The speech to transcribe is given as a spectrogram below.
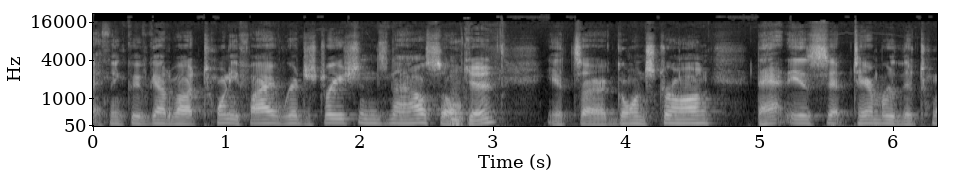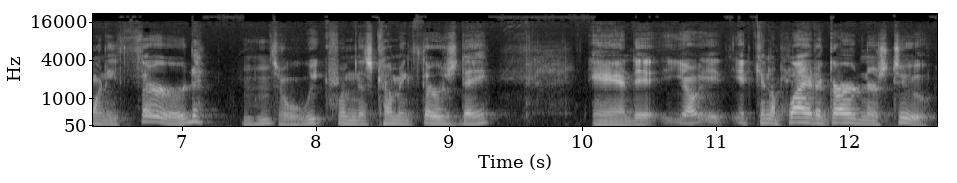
I think we've got about 25 registrations now, so Okay. it's uh, going strong. That is September the 23rd, so a week from this coming Thursday. And it, you know, it, it can apply to gardeners too.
